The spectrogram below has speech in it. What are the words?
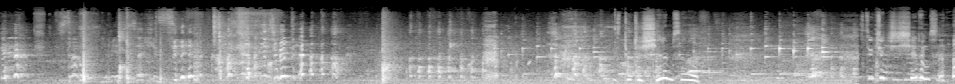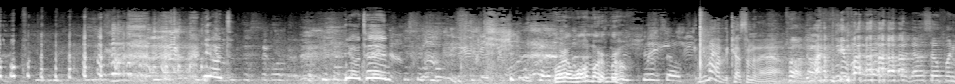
Stop. Give me a second. This dude just shit himself. This dude just shit himself. yo, yo, Ted. We're at Walmart, bro. You might have to cut some of that out. Oh, bro, no. Might- might- that, that was so funny.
